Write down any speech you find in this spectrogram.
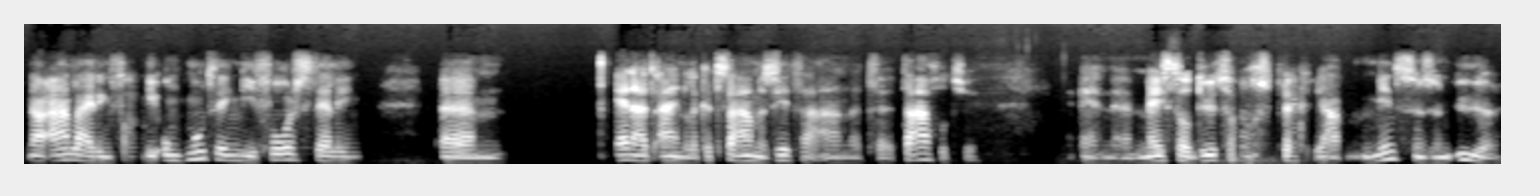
naar aanleiding van die ontmoeting, die voorstelling. ehm, en uiteindelijk het samen zitten aan het eh, tafeltje. En eh, meestal duurt zo'n gesprek ja, minstens een uur.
